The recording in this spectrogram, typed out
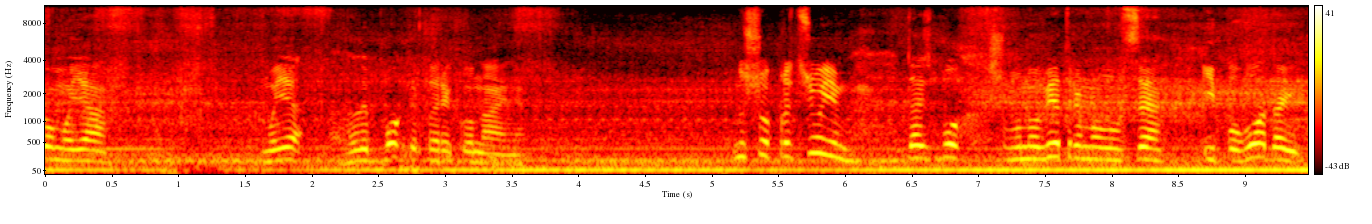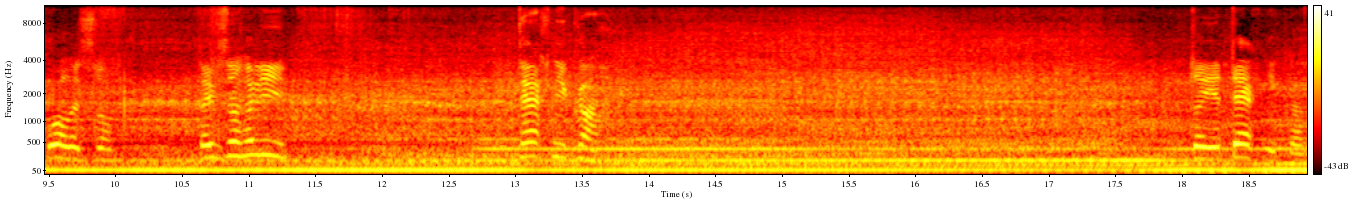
То моя, моє глибоке переконання. Ну що, працюємо, дасть Бог, щоб воно витримало все, і погода, і колесо. Та й взагалі техніка. То є техніка.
